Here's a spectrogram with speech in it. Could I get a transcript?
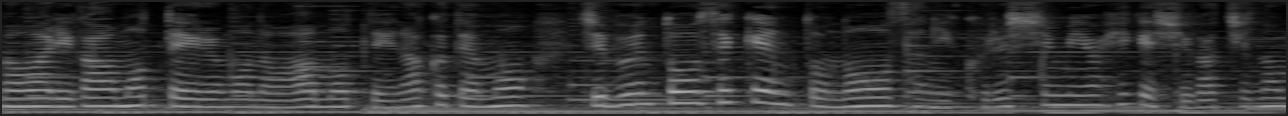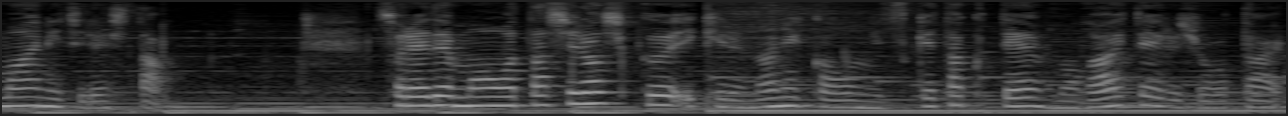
周りが持っているものは持っていなくても自分と世間との差に苦しみを卑下しがちの毎日でした。それでも私らしく生きる何かを見つけたくてもがいている状態。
